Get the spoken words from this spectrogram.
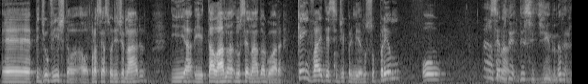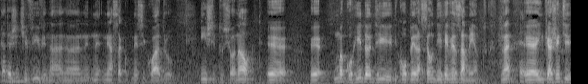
é, pediu vista ao processo originário e está lá na, no Senado agora. Quem vai decidir primeiro, o Supremo ou ah, o Senado? De, decidindo. Na verdade, a gente vive na, na, nessa, nesse quadro institucional é, é, uma corrida de, de cooperação, de revezamento né? É. É, em que a gente.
